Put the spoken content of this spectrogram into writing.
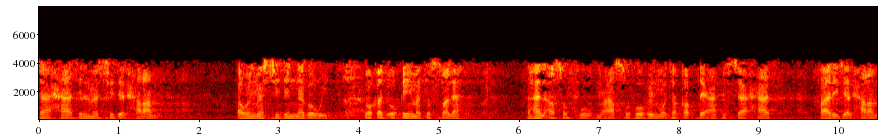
ساحات المسجد الحرام أو المسجد النبوي وقد أقيمت الصلاة فهل أصف مع الصفوف المتقطعة في الساحات خارج الحرم؟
